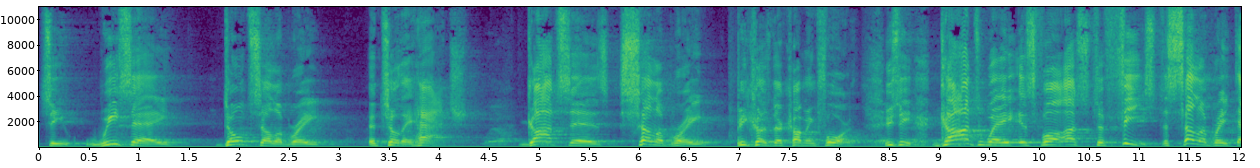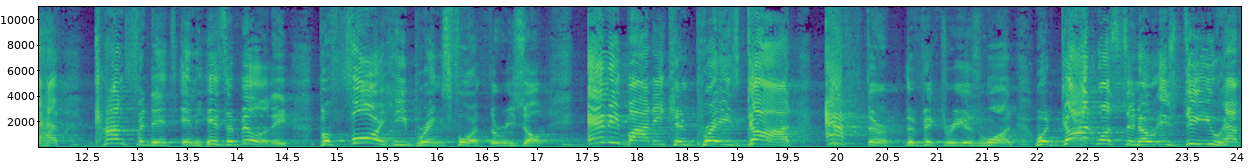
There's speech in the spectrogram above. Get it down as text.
See, we say don't celebrate until they hatch. God says, celebrate because they're coming forth. You see, God's way is for us to feast, to celebrate, to have confidence in His ability before He brings forth the result. Anybody can praise God after the victory is won. What God wants to know is do you have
